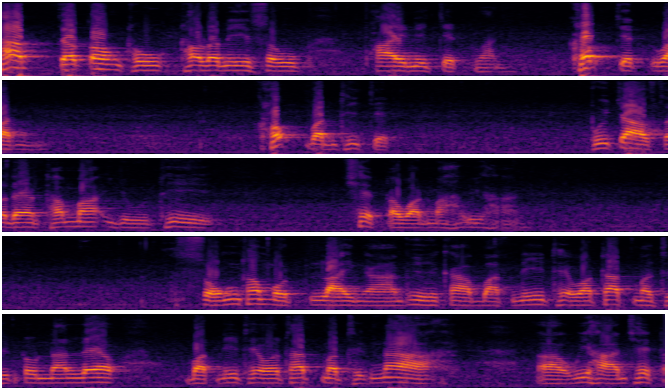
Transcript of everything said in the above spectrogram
ทัตจะต้องถูกธรณีสูบภายในเจ็ดวัน ครบเจ็ดวัน ครบวันที่เจ็ด พระเจ้าแสดงธรรมะอยู่ที่เชตวันมหาวิหาร สงฆ์ทั้งหมดรายงานพิธีการบัดนี้เทวทัตมาถึงตรงนั้นแล้ว บัดนี้เทวทัตมาถึงหน้าวิหารเชต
